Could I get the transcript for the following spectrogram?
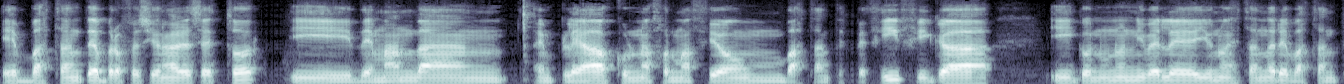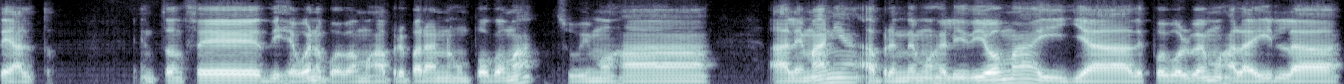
es bastante profesional el sector y demandan empleados con una formación bastante específica y con unos niveles y unos estándares bastante altos. Entonces dije, bueno, pues vamos a prepararnos un poco más, subimos a, Alemania, aprendemos el idioma y ya después volvemos a la isla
